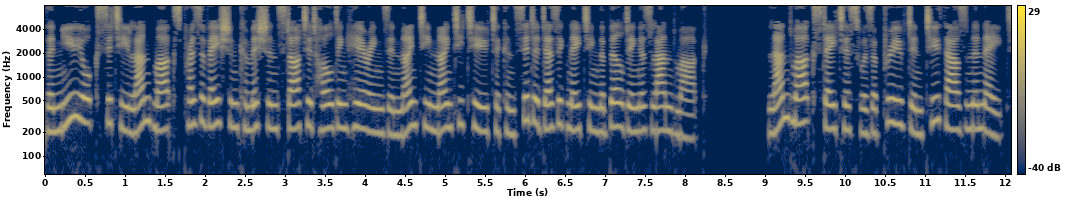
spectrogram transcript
The New York City Landmarks Preservation Commission started holding hearings in 1992 to consider designating the building as landmark. Landmark status was approved in 2008.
